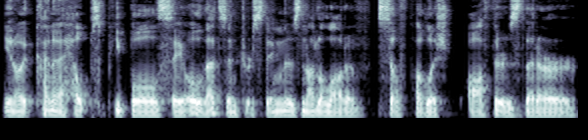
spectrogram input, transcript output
You know, it kind of helps people say, "Oh, that's interesting." There's not a lot of self-published authors that are,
